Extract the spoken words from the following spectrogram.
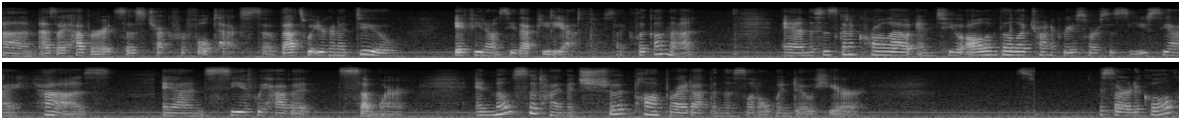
um, as I hover it says check for full text. So that's what you're going to do if you don't see that PDF. So I click on that and this is going to crawl out into all of the electronic resources the UCI has and see if we have it somewhere. And most of the time it should pop right up in this little window here. This article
